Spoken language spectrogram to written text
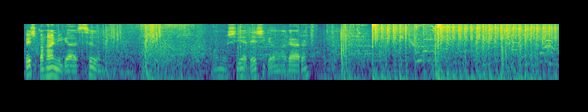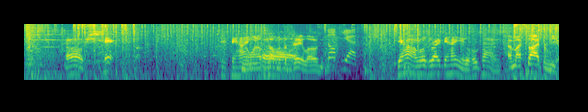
This bitch behind you guys too. I don't know where she at. There she go. I got her. Oh shit! She's behind. you. No one else helped with the uh, payload. Not yet. Yeah, I was right behind you the whole time. I'm aside from you.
